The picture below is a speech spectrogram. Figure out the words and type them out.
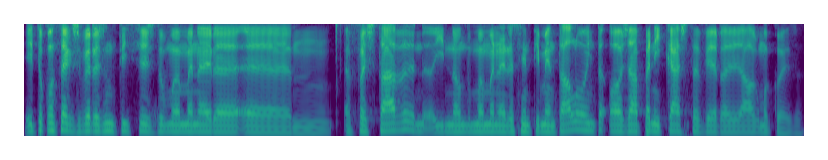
e tu consegues ver as notícias de uma maneira uh, afastada e não de uma maneira sentimental ou, então, ou já panicaste a ver alguma coisa?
